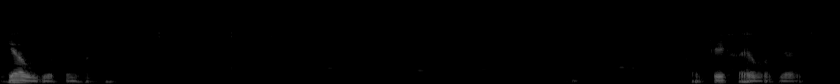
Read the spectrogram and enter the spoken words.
І аудіо прибрати. Окей, хай обробляється.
